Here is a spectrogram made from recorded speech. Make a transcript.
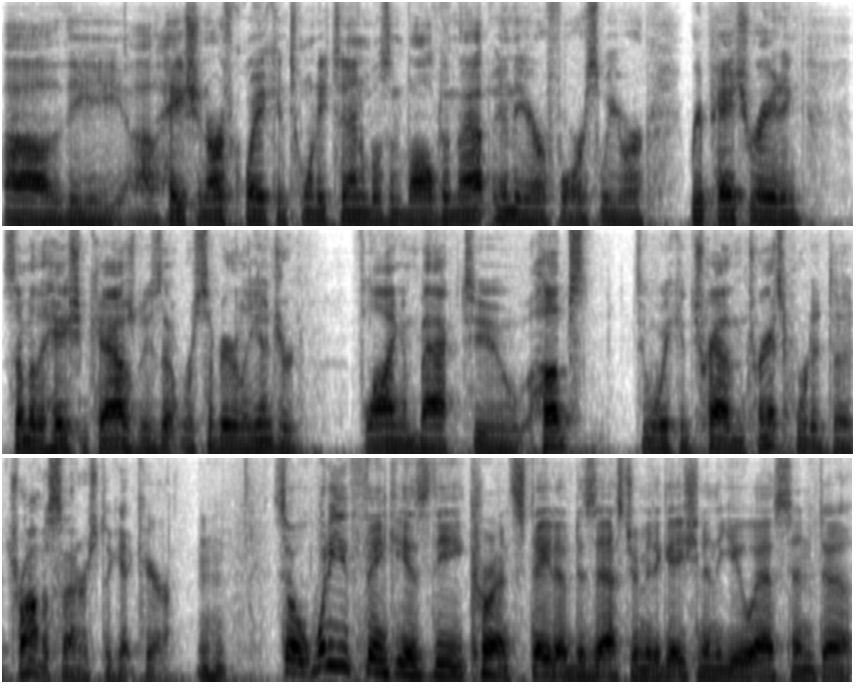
Uh, the uh, Haitian earthquake in 2010 was involved in that in the Air Force. We were repatriating some of the Haitian casualties that were severely injured, flying them back to hubs to where we could have them transported to trauma centers to get care. So, what do you think is the current state of disaster mitigation in the U.S., and uh,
